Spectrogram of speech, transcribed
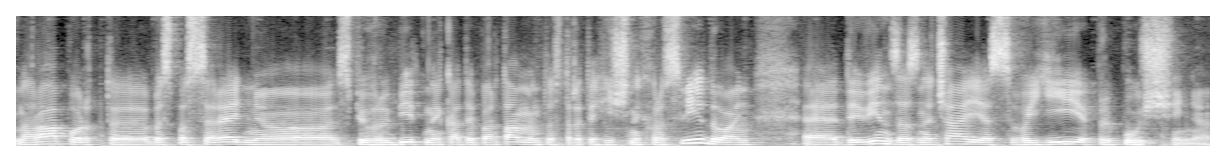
рапорт безпосередньо співробітника департаменту стратегічних розслідувань, де він зазначає свої припущення.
